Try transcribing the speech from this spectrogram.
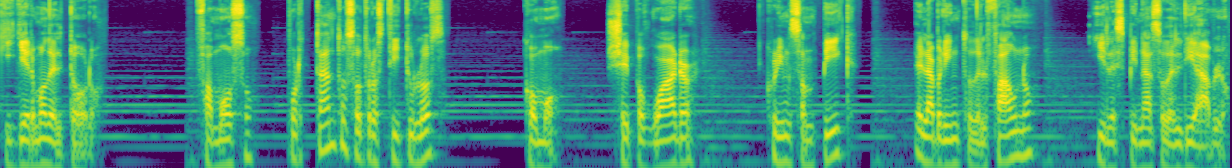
Guillermo del Toro, famoso por tantos otros títulos como Shape of Water, Crimson Peak, El laberinto del fauno y El espinazo del diablo.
